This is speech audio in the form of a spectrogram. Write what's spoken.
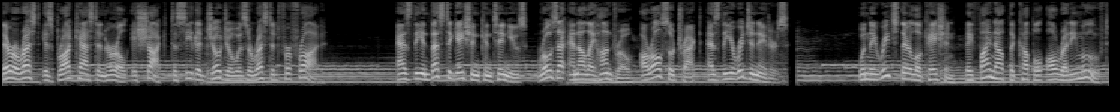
Their arrest is broadcast and Earl is shocked to see that Jojo is arrested for fraud. As the investigation continues, Rosa and Alejandro are also tracked as the originators. When they reach their location, they find out the couple already moved.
